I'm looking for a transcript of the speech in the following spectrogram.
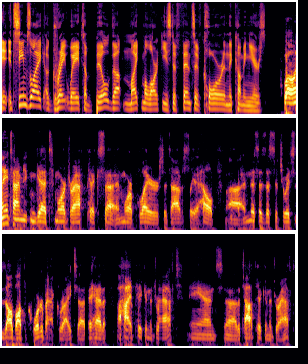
it, it seems like a great way to build up Mike Mularkey's defensive core in the coming years. Well, anytime you can get more draft picks uh, and more players, it's obviously a help. Uh, and this is a situation is all about the quarterback, right? Uh, they had a high pick in the draft and uh, the top pick in the draft,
